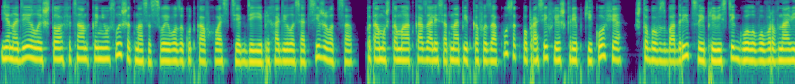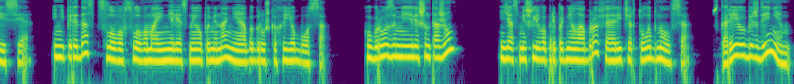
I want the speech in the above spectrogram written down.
Я надеялась, что официантка не услышит нас из своего закутка в хвосте, где ей приходилось отсиживаться, потому что мы отказались от напитков и закусок, попросив лишь крепкий кофе, чтобы взбодриться и привести голову в равновесие. И не передаст слово в слово мои нелестные упоминания об игрушках ее босса. Угрозами или шантажом? Я смешливо приподняла бровь, а Ричард улыбнулся. Скорее убеждением,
